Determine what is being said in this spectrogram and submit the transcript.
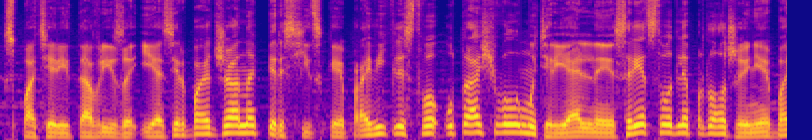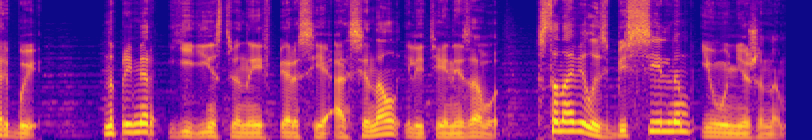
С потерей Тавриза и Азербайджана персидское правительство утрачивало материальные средства для продолжения борьбы, например, единственный в Персии арсенал и литейный завод, становилось бессильным и униженным,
